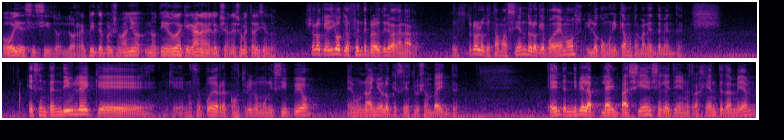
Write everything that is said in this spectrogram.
hoy, decir, si lo, lo, repite el próximo año, no tiene duda que gana la elección, eso me está diciendo. Yo lo que digo es que el Frente para la Victoria va a ganar. Nosotros lo que estamos haciendo, lo que podemos y lo comunicamos permanentemente. Es entendible que, que no se puede reconstruir un municipio en un año lo que se destruyó en 20. Es entendible la, la, impaciencia que tiene nuestra gente también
